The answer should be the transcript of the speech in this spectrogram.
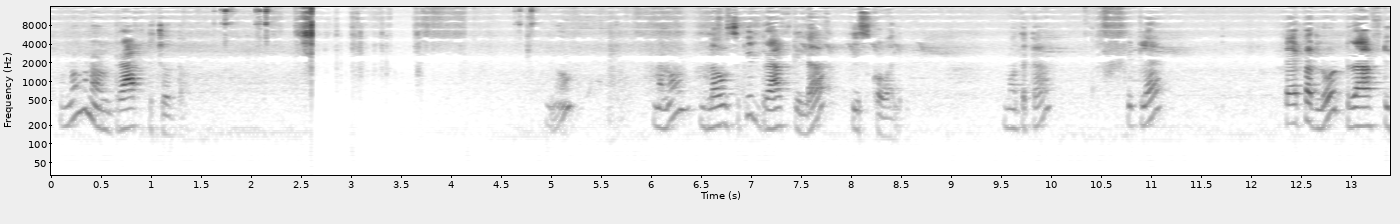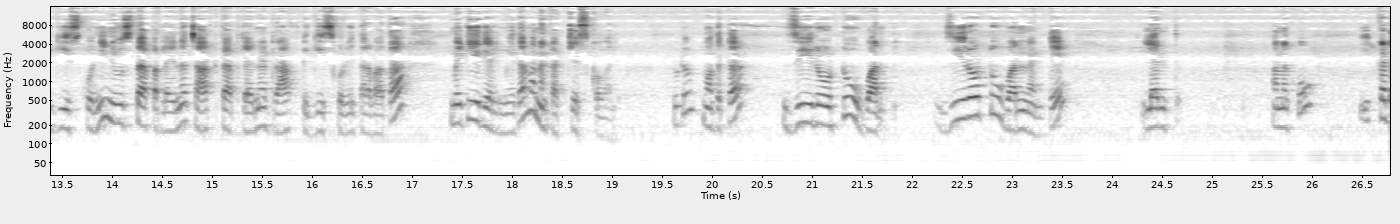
ఇప్పుడు మనం డ్రాఫ్ట్ చూద్దాం. మనం బ్లౌజ్కి డ్రాఫ్ట్ ఇలా తీసుకోవాలి. మొదట ఇట్లా పేపర్లో డ్రాఫ్ట్ గీసుకొని న్యూస్ పేపర్లో అయినా చార్ట్ పేపర్లో అయినా డ్రాఫ్ట్ గీసుకొని తర్వాత మెటీరియల్ మీద మనం కట్ చేసుకోవాలి. ఇప్పుడు మొదట zero to one. Zero to one అంటే లెంత్ మనకు ఇక్కడ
